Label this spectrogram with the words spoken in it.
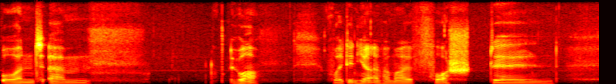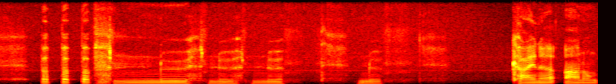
Und ähm, ja, wollte ihn hier einfach mal vorstellen. Bap, bap, bap. Nö, nö, nö, nö. Keine Ahnung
